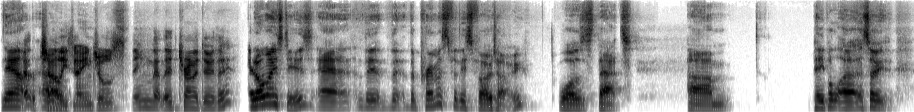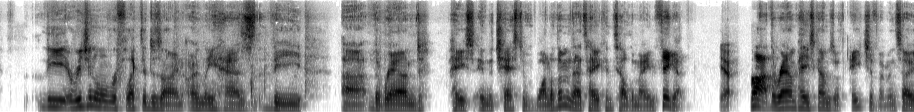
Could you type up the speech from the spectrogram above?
Now, the uh, Charlie's Angels thing that they're trying to do there? It almost is. Uh, the, the the premise for this photo was that um, people are so the original reflector design only has the uh, the round piece in the chest of one of them. That's how you can tell the main figure. Yep. But the round piece comes with each of them, and so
